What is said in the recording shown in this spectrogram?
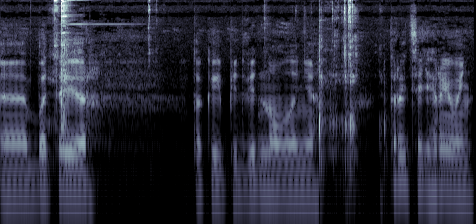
Е, БТР такий під відновлення 30 гривень.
